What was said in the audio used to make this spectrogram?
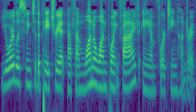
You're listening to The Patriot FM 101.5 AM 1400.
